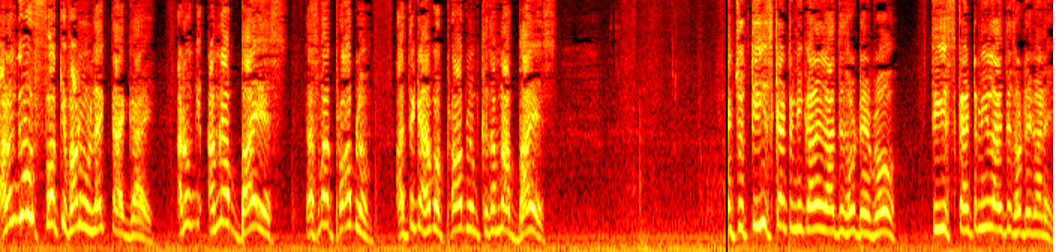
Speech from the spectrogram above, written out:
I don't give a fuck if I don't like that guy I don't gi- I'm not biased that's my problem I think I have a problem because I'm not biased ਜੋ 30 ਸਕਿੰਟ ਨਹੀਂ ਗਾਣੇ ਲੱਗਦੇ ਤੁਹਾਡੇ bro 30 ਸਕਿੰਟ ਨਹੀਂ ਲੱਗਦੇ ਤੁਹਾਡੇ ਗਾਣੇ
